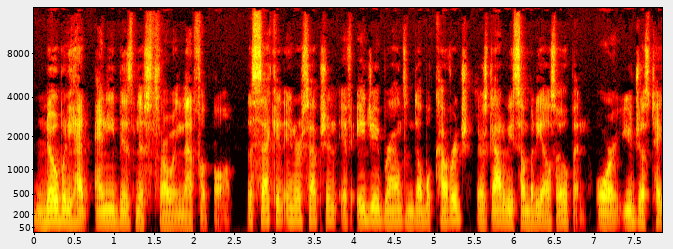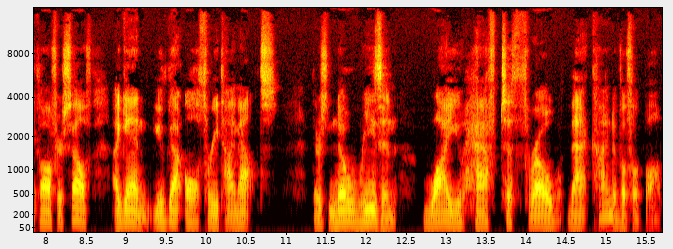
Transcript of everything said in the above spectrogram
nobody had any business throwing that football. The second interception, if AJ Brown's in double coverage, there's got to be somebody else open, or you just take off yourself. Again, you've got all three timeouts. There's no reason why you have to throw that kind of a football.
